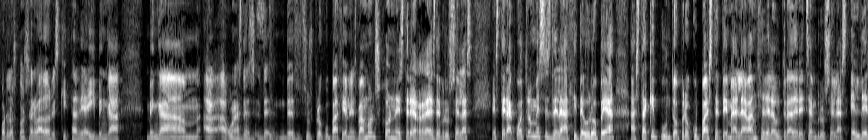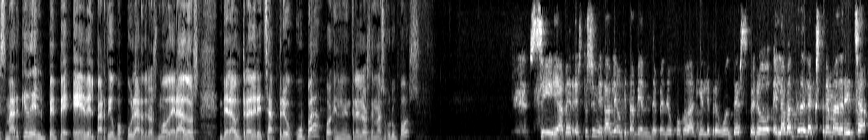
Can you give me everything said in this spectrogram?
por los conservadores. Quizá de ahí venga, venga mm, a- algunas de, de- de sus preocupaciones. Vamos con Esther Herrera desde Bruselas. Esther, a cuatro meses de la cita europea, ¿hasta qué punto preocupa este tema, el avance de la ultraderecha en Bruselas? ¿El desmarque del PPE, del Partido Popular, de los moderados de la ultraderecha, preocupa entre los demás grupos? Sí, a ver, esto es innegable, aunque también depende un poco de a quién le preguntes, pero el avance de la extrema derecha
